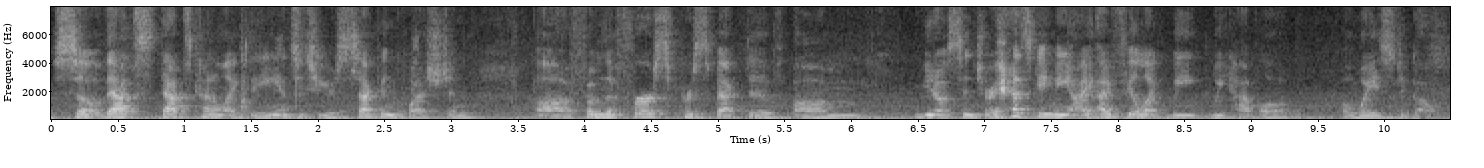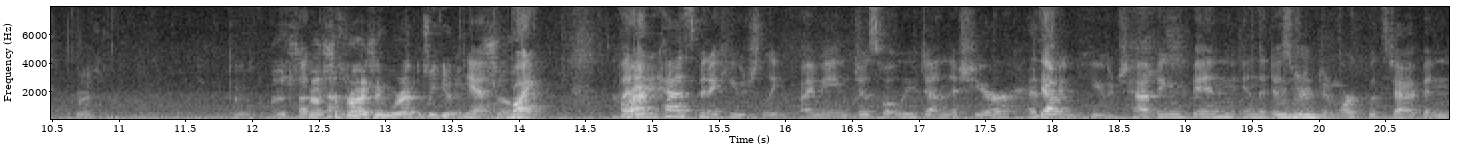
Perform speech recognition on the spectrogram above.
So that's, that's kind of like the answer to your second question. Uh, From the first perspective, um, you know, since you're asking me, I, I feel like we, we have a, a ways to go. Right. It's But not surprising, we're at the beginning, Yeah. so. Right. But it has been a huge leap. I mean, just what we've done this year has Yep. been huge. Having been in the district Mhm. and worked with staff, I've been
